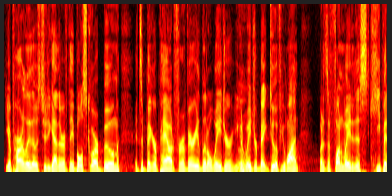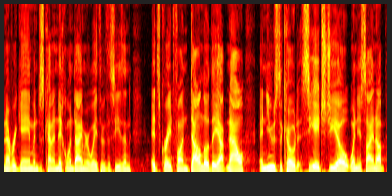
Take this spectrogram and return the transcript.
You parlay those two together. If they both score, boom, it's a bigger payout for a very little wager. You can wager big too if you want, but it's a fun way to just keep in every game and just kind of nickel and dime your way through the season. It's great fun. Download the app now and use the code CHGO when you sign up.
